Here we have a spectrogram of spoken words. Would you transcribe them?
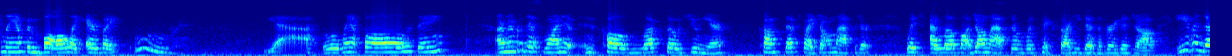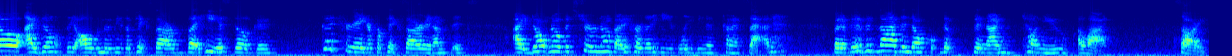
lamp and ball like everybody. Ooh, yeah, the little lamp ball thing. I remember this one, and it's called Luxo Jr. Concept by John Lasseter, which I love John Lasseter with Pixar. He does a very good job. Even though I don't see all the movies of Pixar, but he is still a good, good creator for Pixar, and I'm, it's I don't know if it's true or not, but I heard that he's leaving. It's kind of sad. But if, if it's not, then don't. Then I'm telling you a lie. Sorry.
